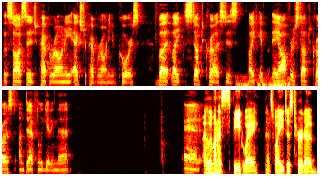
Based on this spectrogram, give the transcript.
the sausage, pepperoni, extra pepperoni, of course. But like stuffed crust is like if they offer stuffed crust, I'm definitely getting that. And I live on a speedway. That's why you just heard a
